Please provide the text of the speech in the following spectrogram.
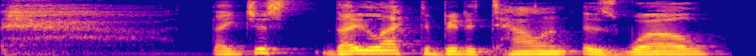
they just they lacked a bit of talent as well.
